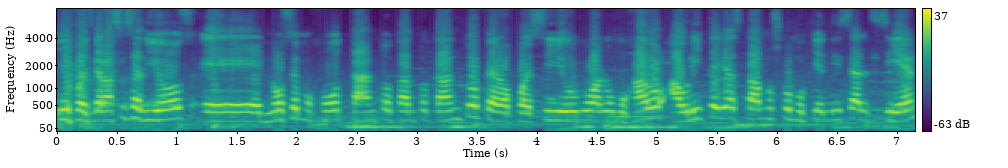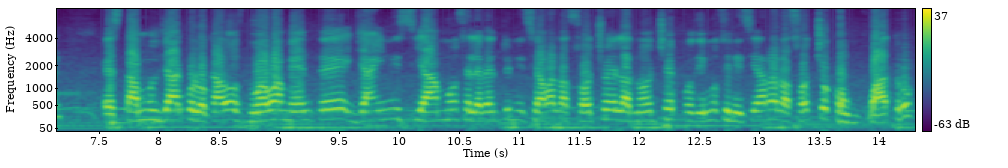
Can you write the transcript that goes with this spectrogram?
y pues gracias a Dios eh, no se mojó tanto, tanto, tanto, pero pues sí hubo algo mojado. Ahorita ya estamos como quien dice al 100 Estamos ya colocados nuevamente, ya iniciamos, el evento iniciaba a las 8 de la noche, pudimos iniciar a las 8 con 4,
